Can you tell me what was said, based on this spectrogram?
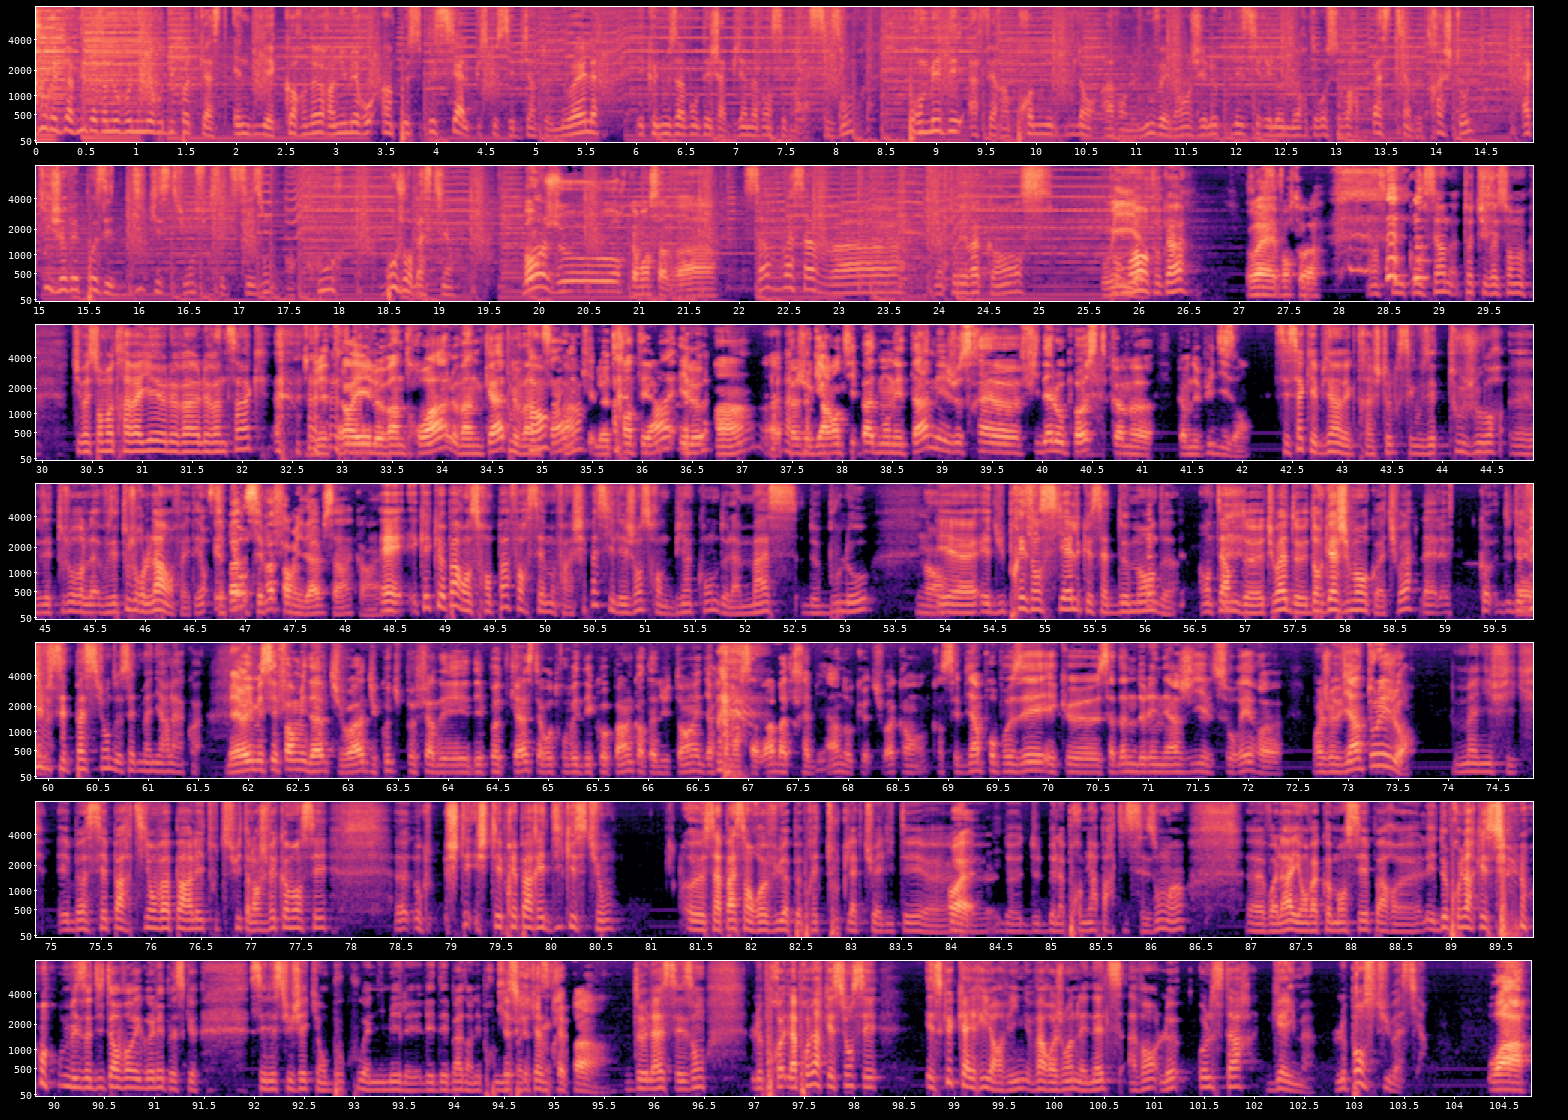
Bonjour et bienvenue dans un nouveau numéro du podcast NBA Corner, un numéro un peu spécial puisque c'est bientôt Noël et que nous avons déjà bien avancé dans la saison. Pour m'aider à faire un premier bilan avant le nouvel an, j'ai le plaisir et l'honneur de recevoir Bastien de Trash Talk à qui je vais poser 10 questions sur cette saison en cours. Bonjour Bastien. Bonjour, comment ça va? Ça va, ça va. Bientôt les vacances. Oui. Pour moi en tout cas. Ouais, pour toi. En ce qui me concerne, toi tu vas sûrement, tu vas sûrement travailler le, va- le 25 Je vais travailler le 23, le 24, Tout le le temps, 25, hein. le 31 et le 1. Après, je garantis pas de mon état, mais je serai euh, fidèle au poste comme, euh, comme depuis 10 ans. C'est ça qui est bien avec Trash Talk, c'est que vous êtes toujours, euh, vous êtes toujours, là, vous êtes toujours là en fait. C'est pas, c'est pas formidable, ça, quand même. et- et quelque part, on se rend pas forcément. Enfin, je sais pas si les gens se rendent bien compte de la masse de boulot. Et, euh, et du présentiel que ça te demande en termes de, tu vois, de- d'engagement, quoi. Tu vois, La- la- co- de, de Eh vivre oui. cette passion de cette manière-là, quoi. Mais oui, mais c'est formidable, tu vois. Du coup, tu peux faire des, des podcasts et retrouver des copains quand tu as du temps et dire comment ça va. Bah, très bien. Donc, euh, tu vois, quand, quand c'est bien proposé et que ça donne de l'énergie et le sourire, euh, moi, je viens tous les jours. Magnifique. Et ben c'est parti, on va parler tout de suite. Alors je vais commencer. Euh, donc je t'ai- je t'ai préparé 10 questions. Euh, ça passe en revue à peu près toute l'actualité euh, Ouais. de, de- de la première partie de saison. hein. Euh, voilà, et on va commencer par euh, les deux premières questions. Mes auditeurs vont rigoler parce que c'est les sujets qui ont beaucoup animé les, les débats dans les premiers Qu'est-ce que tu me podcasts de la saison. Le pre- la première question, c'est est-ce que Kyrie Irving va rejoindre les Nets avant le All-Star Game? Le penses-tu, Bastien? Waouh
